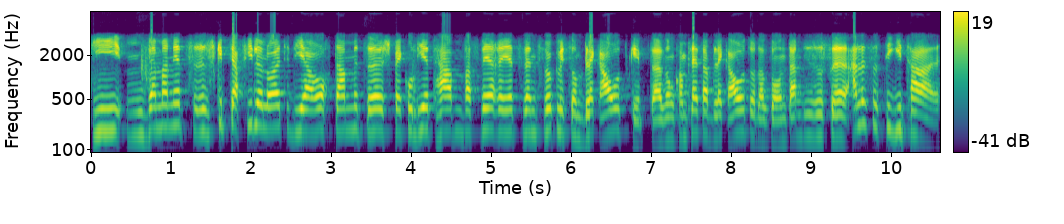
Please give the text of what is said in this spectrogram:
die, wenn man jetzt, es gibt ja viele Leute, die ja auch damit äh, spekuliert haben, was wäre jetzt, wenn es wirklich so ein Blackout gibt, also ein kompletter Blackout oder so, und dann dieses, äh, alles ist digital,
